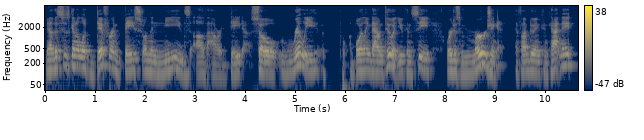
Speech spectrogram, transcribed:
Now, this is going to look different based on the needs of our data. So really, boiling down to it, you can see we're just merging it. If I'm doing concatenate,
